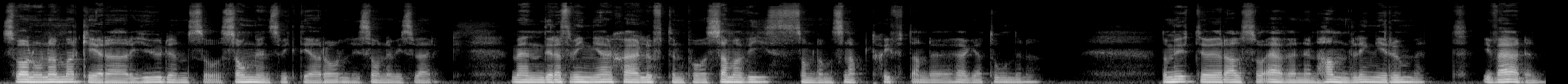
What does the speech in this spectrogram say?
Svalorna markerar ljudens och sångens viktiga roll i Sonnevis verk. Men deras vingar skär luften på samma vis som de snabbt skiftande höga tonerna. De utgör alltså även en handling i rummet, i världen.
